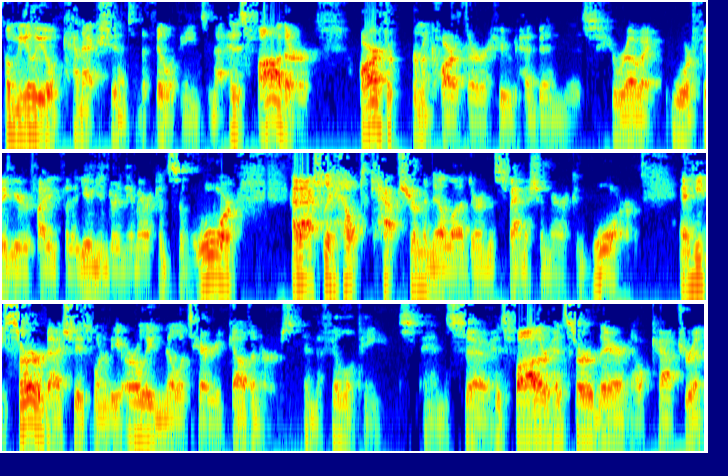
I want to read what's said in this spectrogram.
familial connection to the Philippines and that his father Arthur MacArthur, who had been this heroic war figure fighting for the Union during the American Civil War, had actually helped capture Manila during the Spanish-American War. And he'd served actually as one of the early military governors in the Philippines. And so his father had served there and helped capture it.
